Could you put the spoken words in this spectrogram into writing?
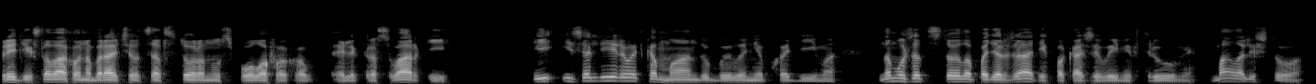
При этих словах он оборачивается в сторону сполохов электросварки, и изолировать команду было необходимо, но, может, стоило подержать их пока живыми в трюме, мало ли что.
